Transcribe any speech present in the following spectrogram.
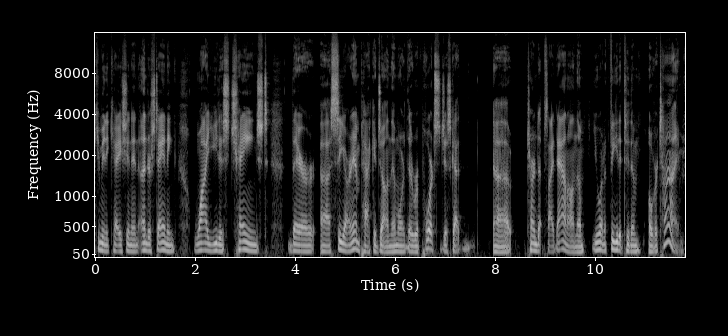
communication and understanding why you just changed their uh, CRM package on them, or the reports just got uh, turned upside down on them. You want to feed it to them over time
